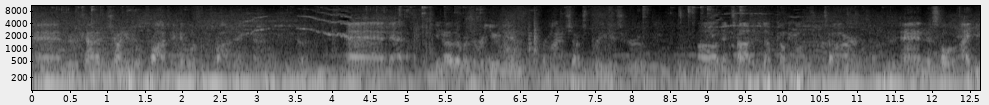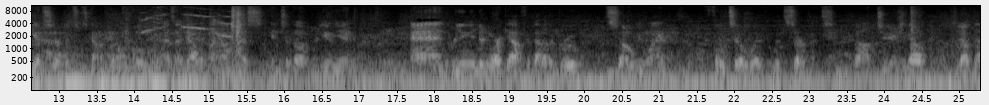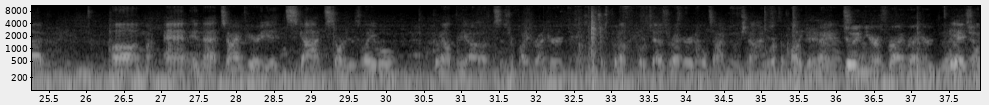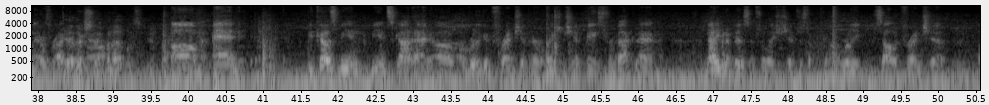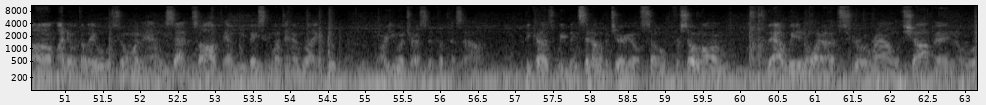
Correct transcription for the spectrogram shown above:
And we were kind of trying to do a project. It was a project then. And, uh, you know, there was a reunion for mine and Chuck's previous group. Uh, then Todd ended up coming on his guitar. And this whole idea of Serpents was kind of put on hold as I dealt with my illness into the reunion. And the reunion didn't work out for that other group. So we went full tilt with, with Serpents about two years ago. About that. Um, and in that time period, Scott started his label, put out the uh, Scissorfight record, just put out the Cortez record, Old Time Moonshine, worked with a lot of good Yeah. bands. Doing the Earthride record. yeah, he's doing the Earthride yeah, they're stepping now. up with some good bands. Um, and because me and me and Scott had a, a really good friendship and a relationship based from back then, not even a business relationship, just a, a really solid friendship. Um, I knew what the label was doing, and we sat and talked, and we basically went to him like, "Are you interested in putting this out?" because we've been sitting on the material so for so long that we didn't want to screw around with shopping or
